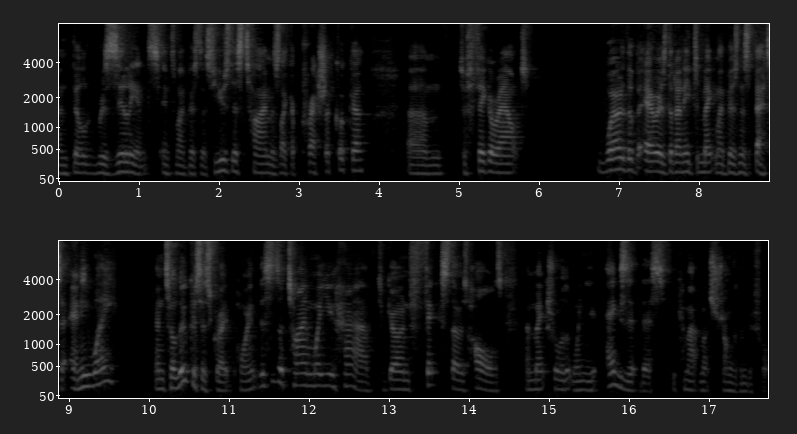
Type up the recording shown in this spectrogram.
and build resilience into my business. Use this time as like a pressure cooker um, to figure out where are the areas that I need to make my business better anyway. And to Lucas's great point, this is a time where you have to go and fix those holes and make sure that when you exit this, you come out much stronger than before.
